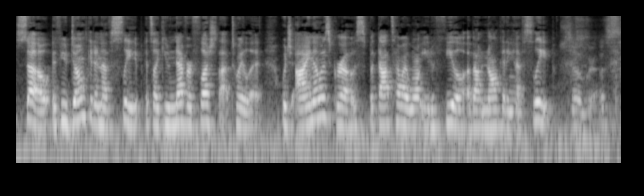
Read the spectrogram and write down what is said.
So, if you don't get enough sleep, it's like you never flushed that toilet, which I know is gross, but that's how I want you to feel about not getting enough sleep. So gross.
